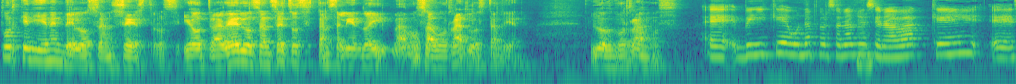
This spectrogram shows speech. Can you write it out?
porque vienen de los ancestros. Y otra vez los ancestros están saliendo ahí, vamos a borrarlos también. Los borramos. Eh, vi que una persona mencionaba que, eh,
